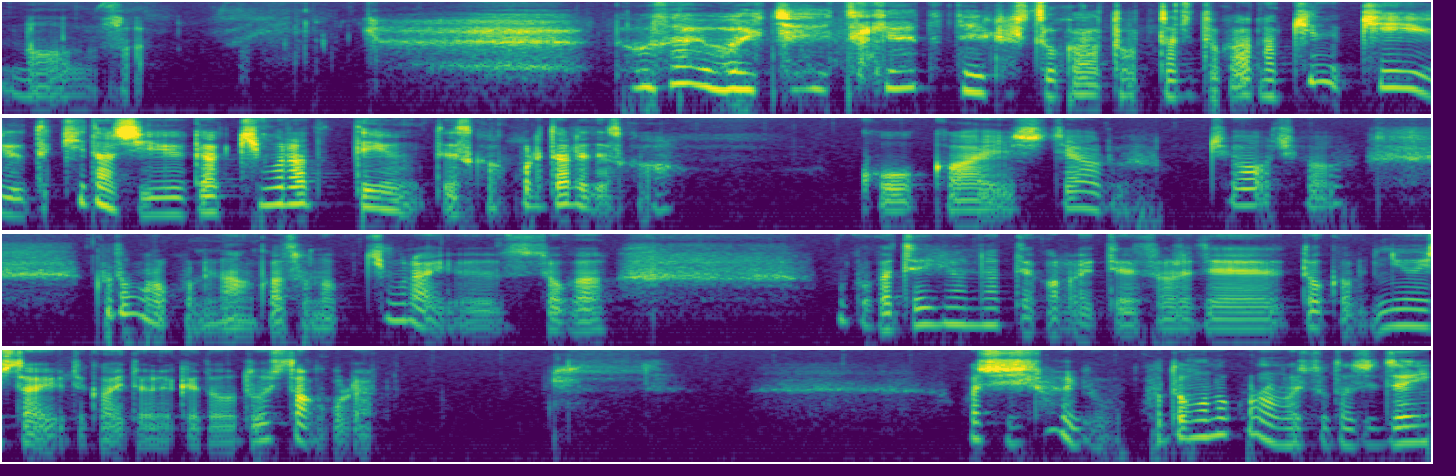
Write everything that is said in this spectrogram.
の、東西は一時付き合っている人が取ったりとか、あの木木言うて木梨が木村っていうんですか？これ誰ですか？公開してある違う違う。子供の頃なんかその木村いう人が、向こうが全員になってからいて、それでどっか入院したいって書いてあるけど、どうしたんこれ？私知らんよ。子供の頃の人たち全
